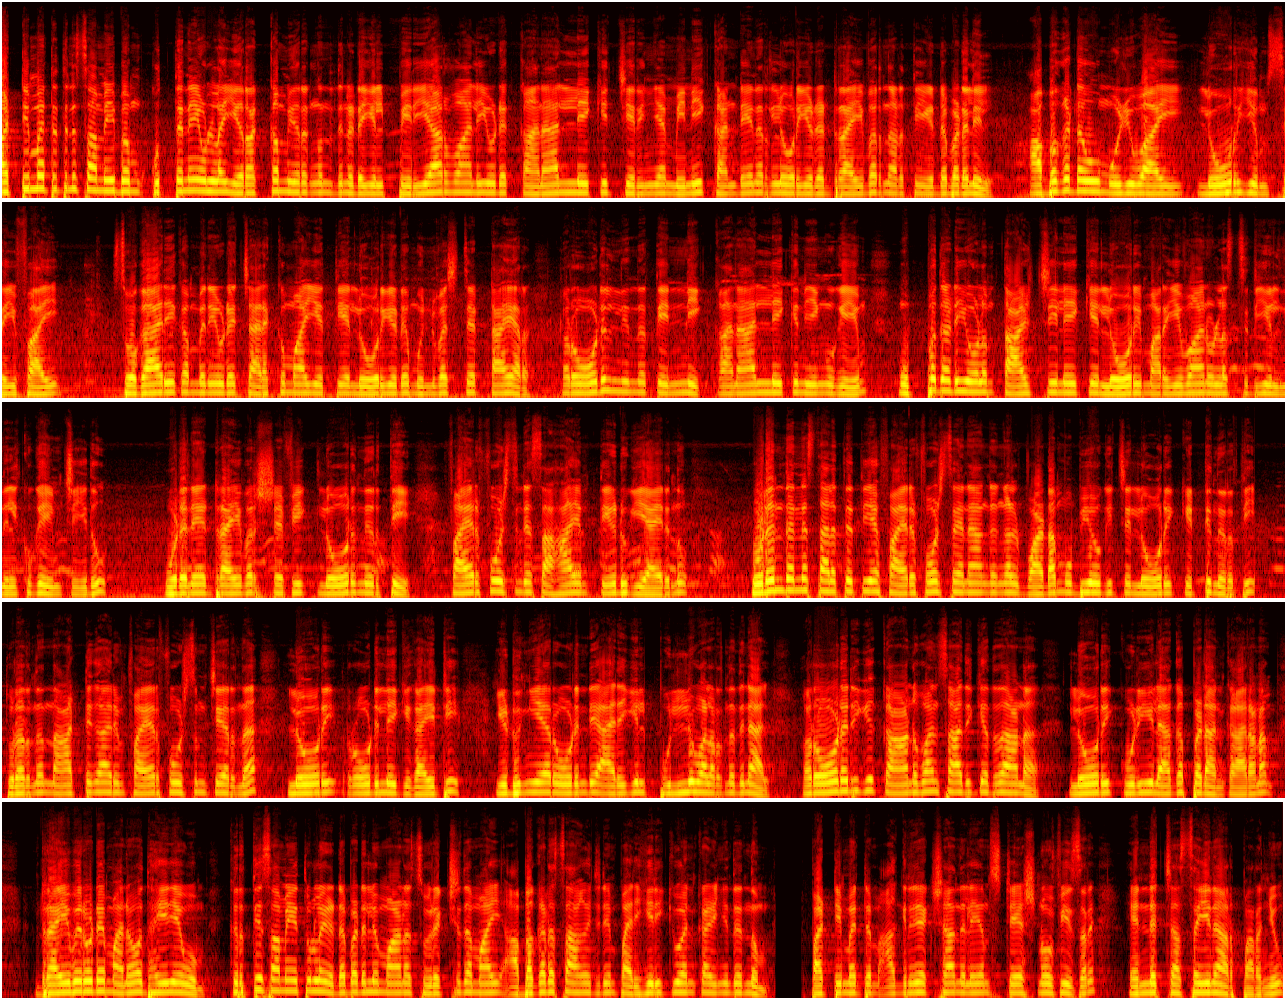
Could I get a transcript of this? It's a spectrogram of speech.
പട്ടിമറ്റത്തിന് സമീപം കുത്തനെയുള്ള ഇറക്കം ഇറങ്ങുന്നതിനിടയിൽ പെരിയാർ വാലിയുടെ കനാലിലേക്ക് ചെരിഞ്ഞ മിനി കണ്ടെയ്നർ ലോറിയുടെ ഡ്രൈവർ നടത്തിയ ഇടപെടലിൽ അപകടവും ഒഴിവായി ലോറിയും സേഫായി. സ്വകാര്യ കമ്പനിയുടെ ചരക്കുമായി എത്തിയ ലോറിയുടെ മുൻവശത്തെ ടയർ റോഡിൽ നിന്ന് തെന്നി കനാലിലേക്ക് നീങ്ങുകയും മുപ്പതടിയോളം താഴ്ചയിലേക്ക് ലോറി മറിയുവാനുള്ള സ്ഥിതിയിൽ നിൽക്കുകയും ചെയ്തു. ഉടനെ ഡ്രൈവർ ഷെഫീഖ് ലോറി നിർത്തി ഫയർഫോഴ്സിന്റെ സഹായം തേടുകയായിരുന്നു. ഉടൻ തന്നെ സ്ഥലത്തെത്തിയ ഫയർഫോഴ്സ് സേനാംഗങ്ങൾ വടം ഉപയോഗിച്ച് ലോറി കെട്ടി നിർത്തി. തുടർന്ന് നാട്ടുകാരും ഫയർഫോഴ്സും ചേർന്ന് ലോറി റോഡിലേക്ക് കയറ്റി. ഇടുങ്ങിയ റോഡിന്റെ അരികിൽ പുല്ല് വളർന്നതിനാൽ റോഡരിക് കാണുവാൻ സാധിക്കാത്തതാണ് ലോറി കുഴിയിൽ അകപ്പെടാൻ കാരണം. ഡ്രൈവറുടെ മനോധൈര്യവും കൃത്യസമയത്തുള്ള ഇടപെടലുമാണ് സുരക്ഷിതമായി അപകട സാഹചര്യം പരിഹരിക്കുവാൻ കഴിഞ്ഞതെന്നും പട്ടിമറ്റം അഗ്നിരക്ഷാ നിലയം station officer N H Asainar പറഞ്ഞു.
